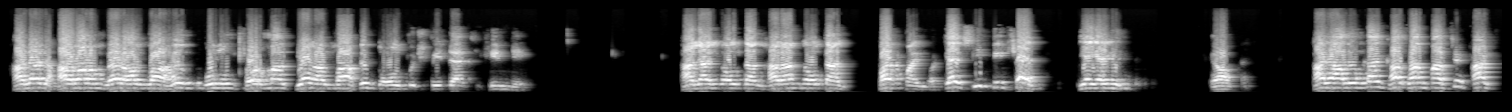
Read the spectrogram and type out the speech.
Halal haram ver Allah'ım, bunun sormaz yer Allah'ım da olmuş millet şimdi. Halal yoldan, haram yoldan bakmayın. Gelsin bir şey yiyelim. Yok. Halalından kazanması fark.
